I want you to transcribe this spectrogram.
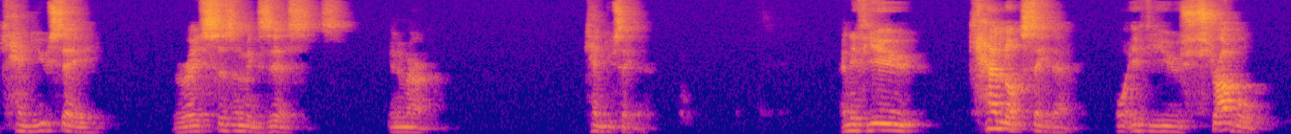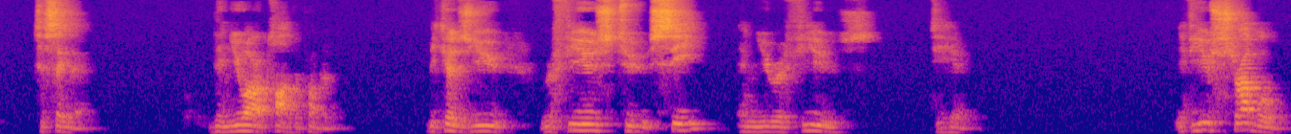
can you say racism exists in America? Can you say that? And if you cannot say that, or if you struggle to say that, then you are a part of the problem because you refuse to see and you refuse to hear. If you struggle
